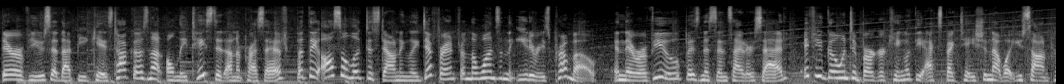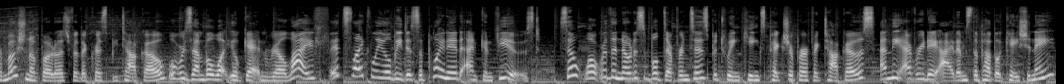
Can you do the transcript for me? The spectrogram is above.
Their review said that BK's tacos not only tasted unimpressive, but they also looked astoundingly different from the ones in the eatery's promo. In their review, Business Insider said, If you go into Burger King with the expectation that what you saw in promotional photos for the crispy taco will resemble what you'll get in real life, it's likely you'll be disappointed and confused. So, what were the noticeable differences between King's picture perfect tacos and the everyday items the publication ate?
